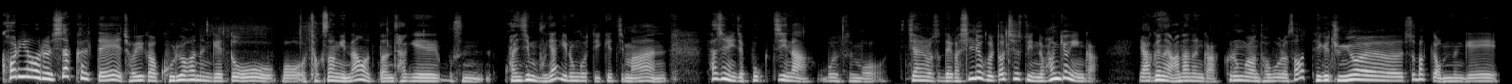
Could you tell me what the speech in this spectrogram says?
커리어를 시작할 때 저희가 고려하는 게 또 뭐 적성이나 어떤 자기의 무슨 관심 분야 이런 것도 있겠지만 사실은 이제 복지나 무슨 뭐 디자이너로서 내가 실력을 떨칠 수 있는 환경인가 야근을 안 하는가 그런 거랑 더불어서 되게 중요할 수밖에 없는 게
